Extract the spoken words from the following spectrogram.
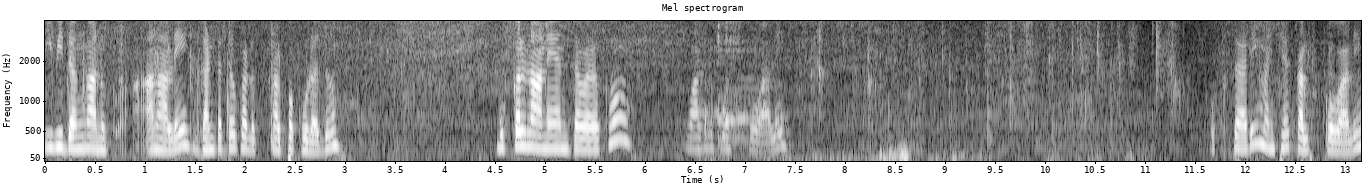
ఈ విధంగా అను అనాలి. గంటతో కలపకూడదు. ముక్కలు నానేంత వరకు వాటర్ పోసుకోవాలి. ఒకసారి మంచిగా కలుపుకోవాలి.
